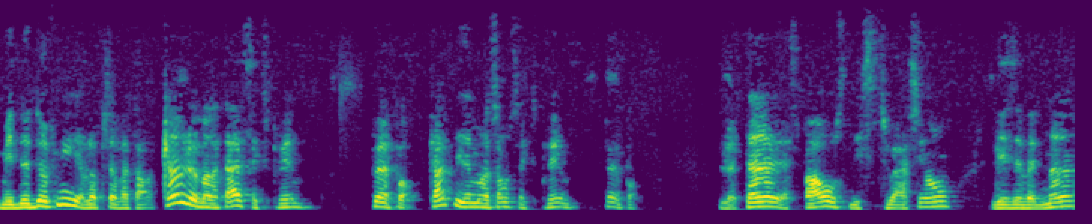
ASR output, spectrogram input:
mais de devenir l'observateur. Quand le mental s'exprime, peu importe. Quand les émotions s'expriment, peu importe. Le temps, l'espace, les situations, les événements,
